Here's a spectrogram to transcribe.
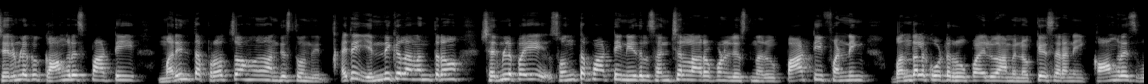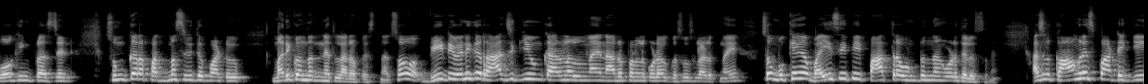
షర్మిలకు కాంగ్రెస్ పార్టీ మరింత ప్రోత్సాహం అందిస్తోంది. అయితే ఎన్నికల అనంతరం షర్మిలపై సొంత పార్టీ నేతలు సంచలన ఆరోపణలు చేస్తున్నారు. పార్టీ ఫండింగ్ వందల కోట్ల రూపాయలు ఆమె నొక్కేశారని కాంగ్రెస్ వర్కింగ్ ప్రెసిడెంట్ సుంకర పద్మశ్రీతో పాటు మరికొందరు నేతలు ఆరోపిస్తున్నారు. సో వీటి వెనుక రాజకీయం కారణాలు ఉన్నాయని ఆరోపణలు కూడా గుసగుసలాడుతున్నాయి. సో ముఖ్యంగా వైసీపీ పాత్ర ఉంటుందని కూడా తెలుస్తుంది. అసలు కాంగ్రెస్ పార్టీకి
